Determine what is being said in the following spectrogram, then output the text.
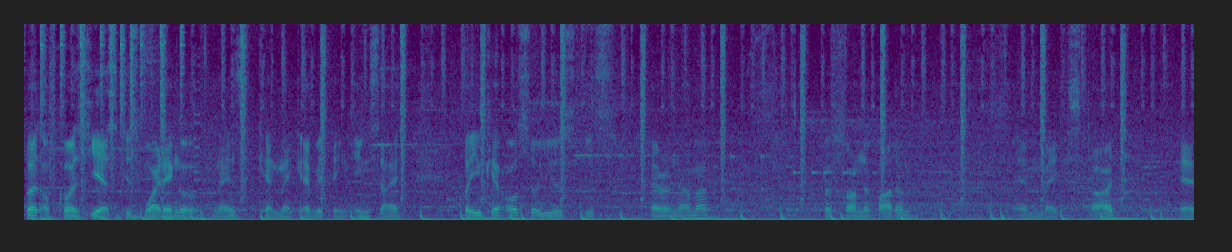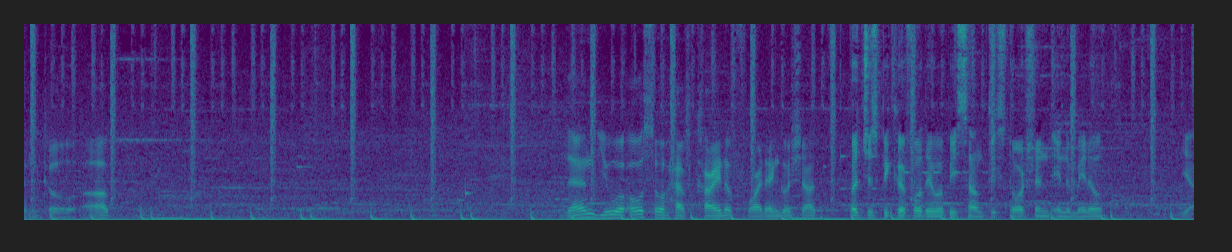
but of course yes this wide angle lens can make everything inside. But you can also use this panorama but from the bottom and make start and go up. Then you will also have kind of wide angle shot but just be careful there will be some distortion in the middle. Yeah.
